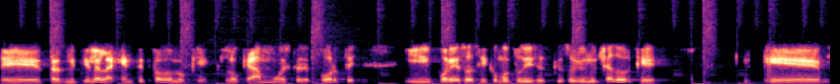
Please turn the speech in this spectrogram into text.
eh, transmitirle a la gente todo lo que, lo que amo este deporte. Y por eso, así como tú dices que soy un luchador que, que,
